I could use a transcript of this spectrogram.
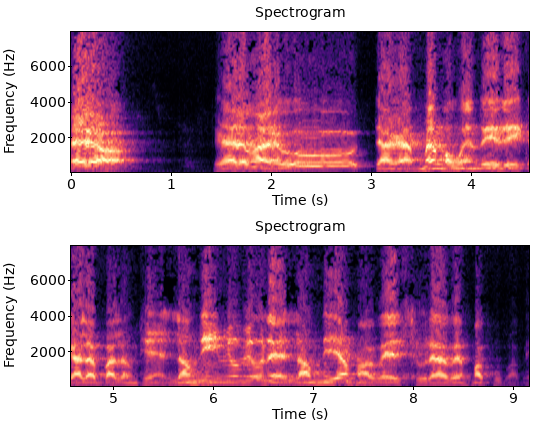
အဲ့တော့ဒကာဓမ္မတို့ ဒါကမက်မဝင်သေးတဲ့ကာလပတ်လုံးဖြင့်လောင်နည်းမျိုးမျိုးနဲ့လောင်နေရမှာပဲဆိုတာပဲမှတ်ဖို့ပါပဲ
